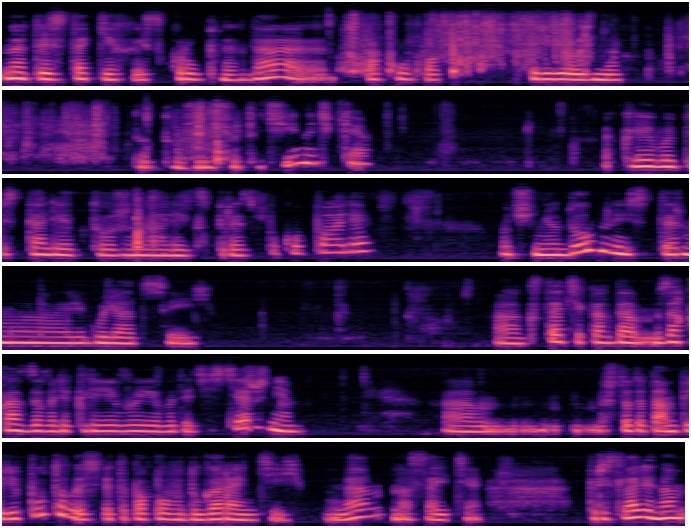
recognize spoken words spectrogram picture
Но это из таких, из крупных, да, покупок серьезных. Тут тоже еще тычиночки. Клеевой пистолет тоже на Алиэкспресс покупали. Очень удобный, с терморегуляцией. А, кстати, когда заказывали клеевые вот эти стержни, что-то там перепуталось, это по поводу гарантий да, на сайте, прислали нам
